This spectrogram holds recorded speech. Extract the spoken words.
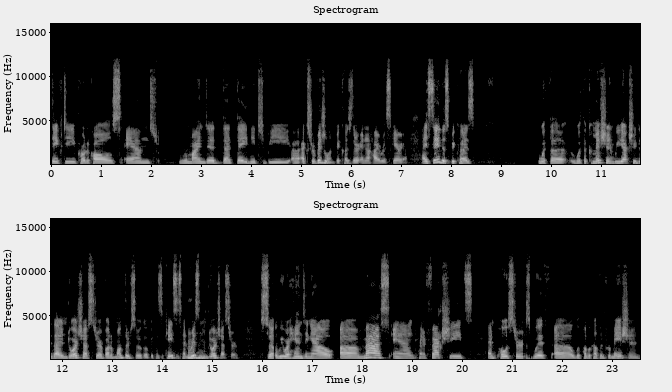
safety protocols and reminded that they need to be uh, extra vigilant because they're in a high risk area. I say this because with the with the commission, we actually did that in Dorchester about a month or so ago because the cases had Mhm. risen in Dorchester. So we were handing out uh, masks and kind of fact sheets and posters with uh, with public health information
